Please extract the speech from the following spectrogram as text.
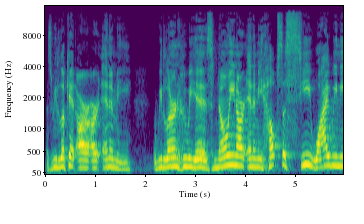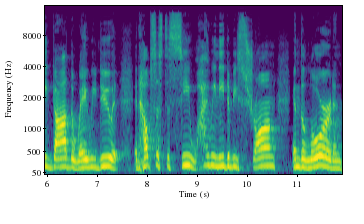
As we look at our, our enemy, we learn who he is. Knowing our enemy helps us see why we need God the way we do. It, it helps us to see why we need to be strong in the Lord and,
